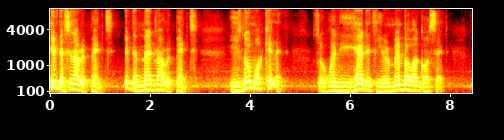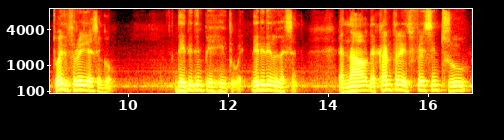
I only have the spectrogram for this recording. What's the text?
If the sinner repent, if the murderer repent, he is no more killing. So when he heard it, he remembered what God said 23 years ago. They didn't pay heed to it. They didn't listen. And now the country is facing through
